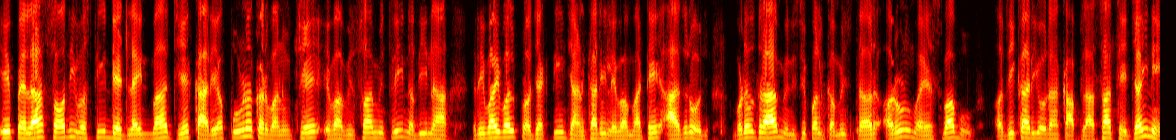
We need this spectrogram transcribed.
એ પહેલાં સો દિવસની ડેડલાઇનમાં જે કાર્ય પૂર્ણ કરવાનું છે એવા વિશ્વામિત્રી નદીના રિવાઇવલ પ્રોજેક્ટની જાણકારી લેવા માટે આજરોજ વડોદરા મ્યુનિસિપલ કમિશનર અરુણ મહેશ બાબુ અધિકારીઓના કાફલા સાથે જઈને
